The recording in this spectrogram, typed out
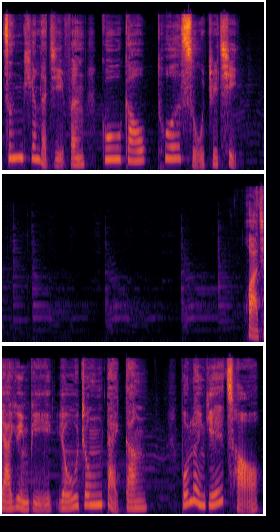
增添了几分孤高脱俗之气。画家运笔柔中带刚，不论野草、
